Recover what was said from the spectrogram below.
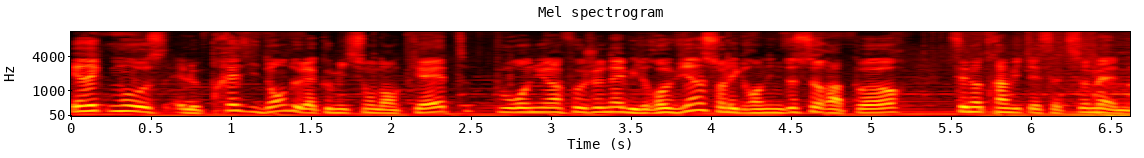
Eric Moos est le président de la commission d'enquête. Pour ONU Info Genève, il revient sur les grandes lignes de ce rapport. C'est notre invité cette semaine.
